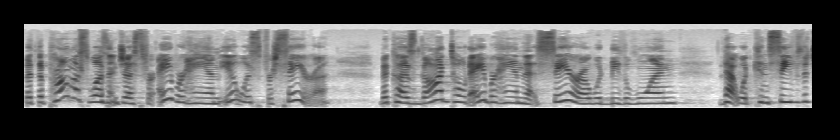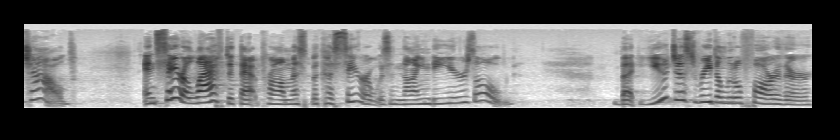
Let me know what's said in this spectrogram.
But the promise wasn't just for Abraham, it was for Sarah, because God told Abraham that Sarah would be the one that would conceive the child. And Sarah laughed at that promise because Sarah was 90 years old. But you just read a little farther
